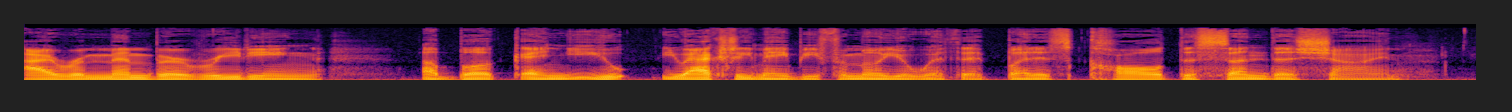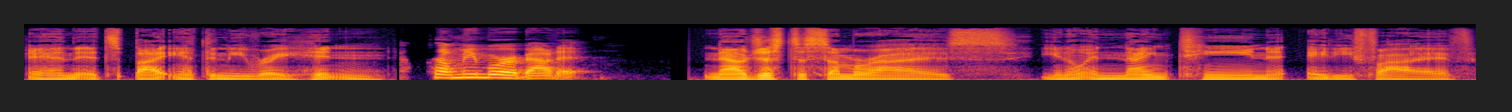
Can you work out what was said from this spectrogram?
I remember reading a book, and you you actually may be familiar with it, but it's called The Sun Does Shine, and it's by Anthony Ray Hinton. Tell me more about it. Now, just to summarize, you know, in 1985,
